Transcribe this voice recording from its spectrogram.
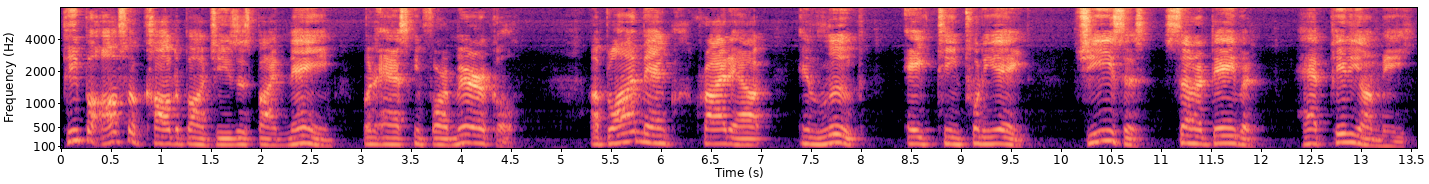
People also called upon Jesus by name when asking for a miracle. A blind man cried out in Luke 18:28, "Jesus, son of David, have pity on me."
